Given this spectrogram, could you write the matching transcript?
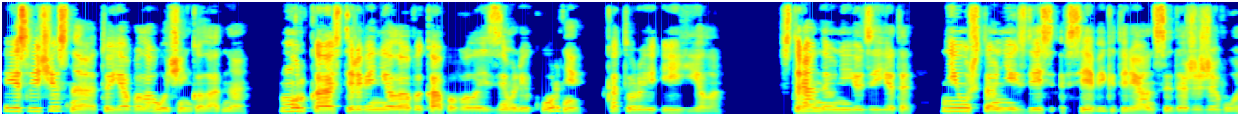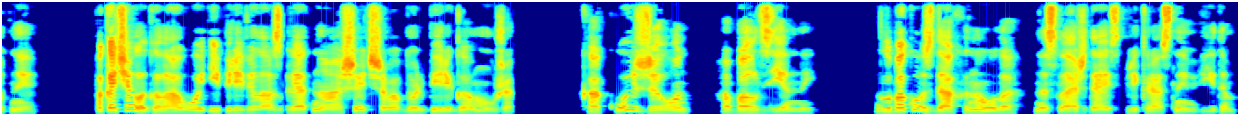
Если честно, то я была очень голодна. Мурка остервенела выкапывала из земли корни, которые и ела. Странная у нее диета. Неужто у них здесь все вегетарианцы, даже животные? Покачала головой и перевела взгляд на шедшего вдоль берега мужа. Какой же он обалденный. Глубоко вздохнула, наслаждаясь прекрасным видом.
